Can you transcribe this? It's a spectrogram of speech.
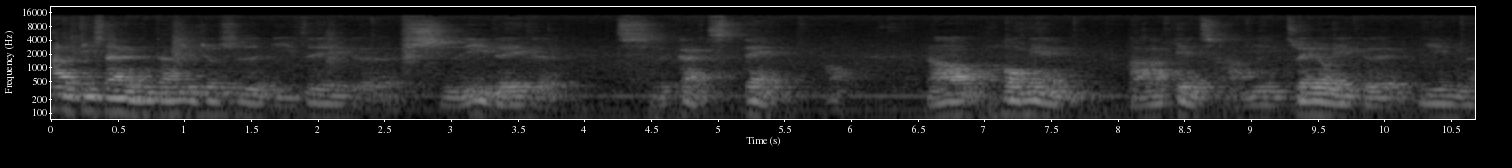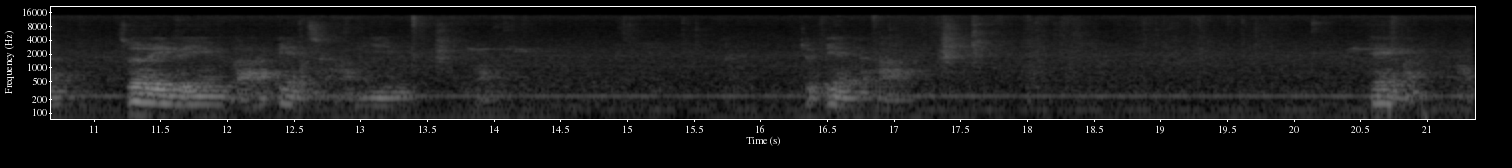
它的第三人称单数就是以这个使意的一个词干 stand 哦，然后后面把它变长音，最后一个音呢，最后一个音把它变长音。啊就变它，可以吗？好，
